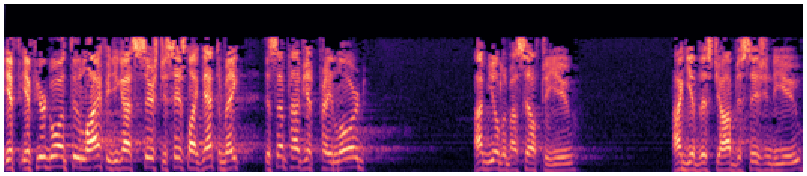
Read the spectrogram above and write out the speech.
if, if you're going through life and you got serious decisions like that to make, then sometimes you have to pray, Lord, I'm yielding myself to you. I give this job decision to you.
